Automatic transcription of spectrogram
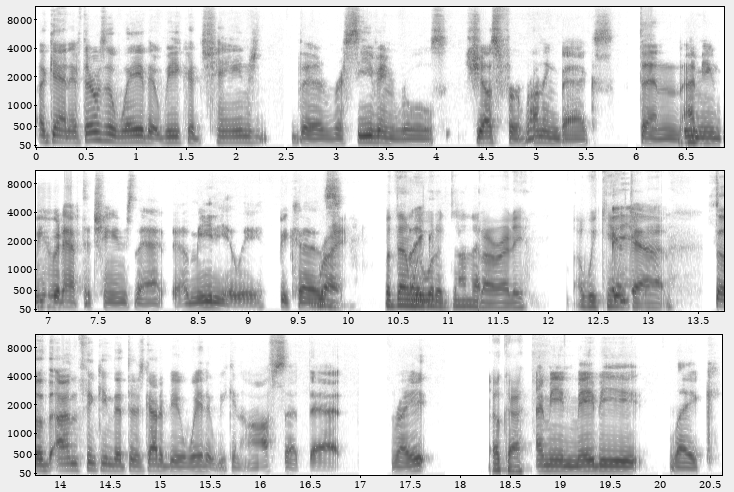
again, if there was a way that we could change the receiving rules just for running backs, then I Mm. mean we would have to change that immediately because right. But then we would have done that already. Uh, We can't Yeah. do that. So I'm thinking that there's got to be a way that we can offset that, right? Okay. I mean, maybe like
